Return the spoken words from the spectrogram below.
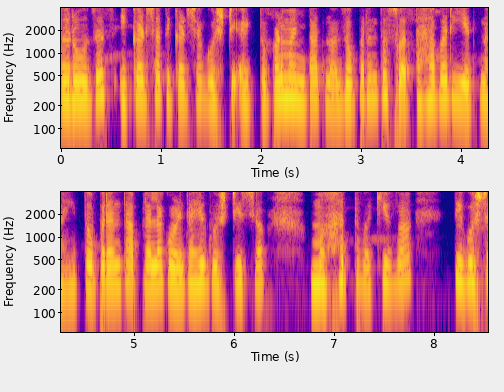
रोजच इकडच्या-तिकडच्या गोष्टी ऐकतो. पण म्हणतात ना, जोपर्यंत स्वतःवर येत नाही, तोपर्यंत आपल्याला कोणत्याही गोष्टीचं महत्त्व किंवा ती गोष्ट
